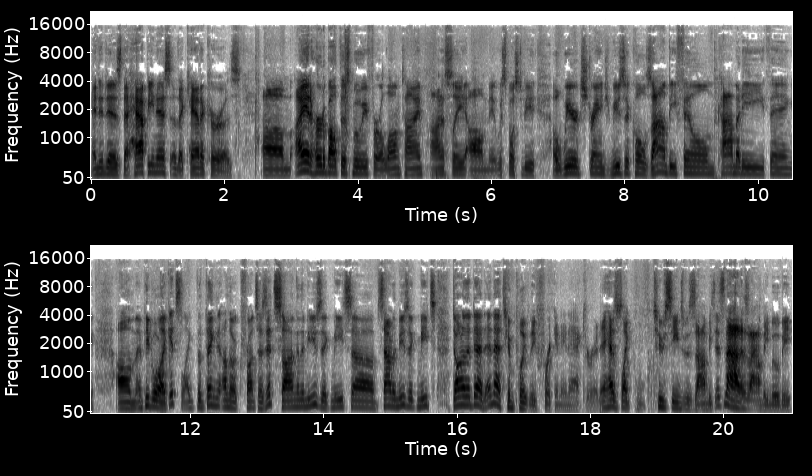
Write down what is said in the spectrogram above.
and it is The Happiness of the Katakuris. Um, I had heard about this movie for a long time, honestly. Um, it was supposed to be a weird, strange musical, zombie film, comedy thing. Um, and people were like, it's like the thing on the front says it's Song of the Music meets uh, Sound of the Music meets Dawn of the Dead. And that's completely freaking inaccurate. It has like two scenes with zombies. It's not a zombie movie.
